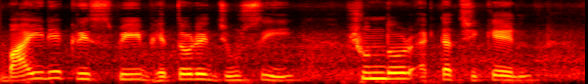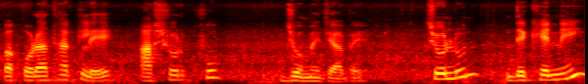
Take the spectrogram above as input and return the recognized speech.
বাইরে ক্রিস্পি, ভেতরে জুসি, সুন্দর একটা চিকেন পকোড়া থাকলে আসর খুব জমে যাবে। চলুন দেখে নেই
